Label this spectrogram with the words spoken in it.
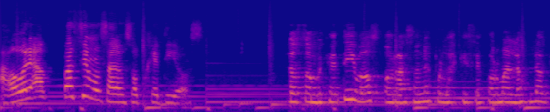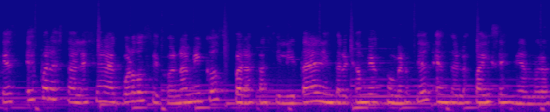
Ahora pasemos a los objetivos. Los objetivos o razones por las que se forman los bloques es para establecer acuerdos económicos para facilitar el intercambio comercial entre los países miembros.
